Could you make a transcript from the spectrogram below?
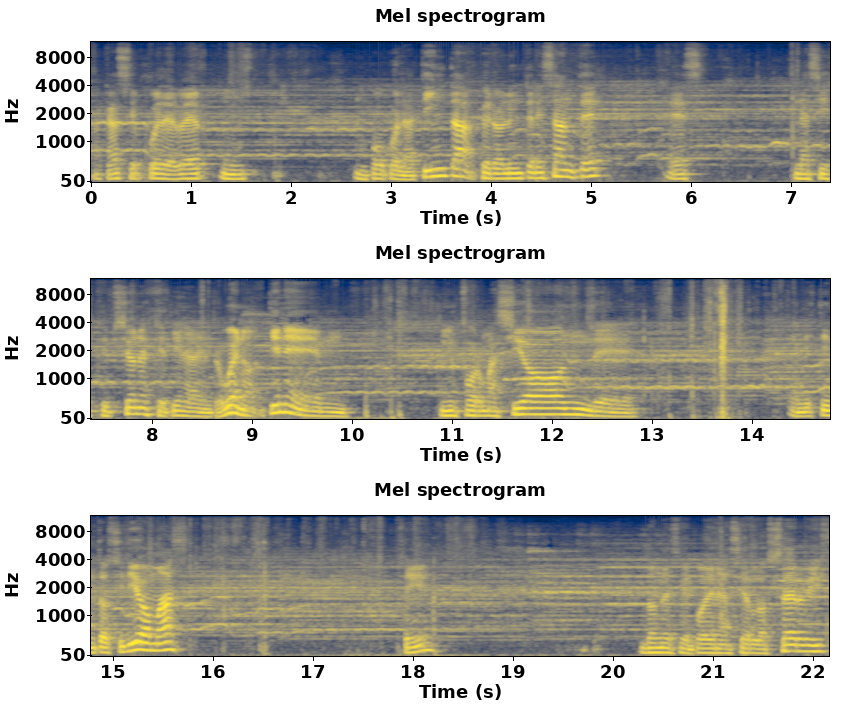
Acá se puede ver un, poco la tinta, pero lo interesante es las inscripciones que tiene adentro. Bueno, tiene mm, información de en distintos idiomas. ¿Sí? Donde se pueden hacer los service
